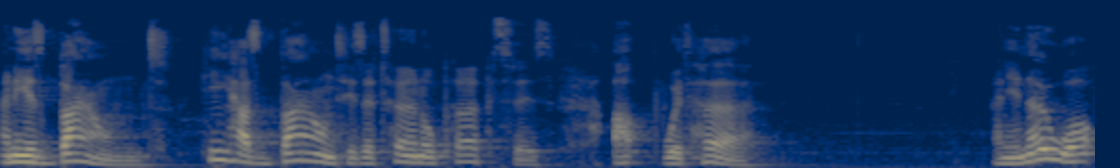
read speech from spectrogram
And he is bound. He has bound his eternal purposes up with her. And you know what?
